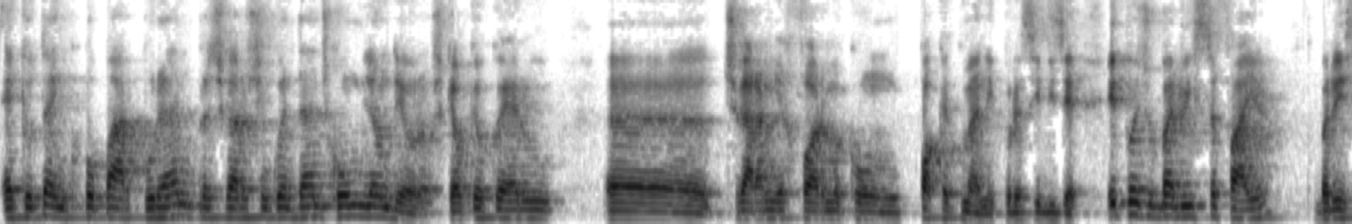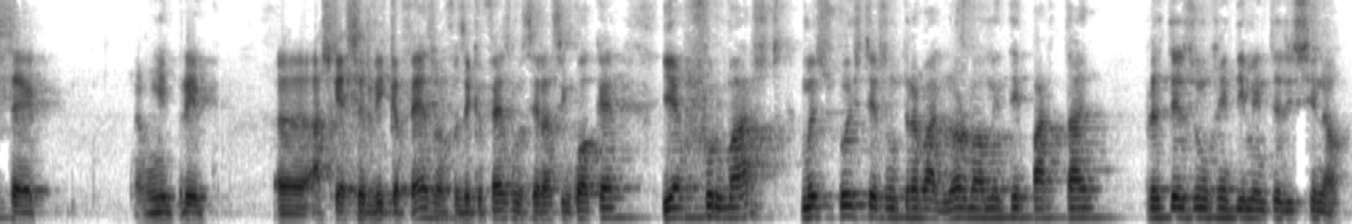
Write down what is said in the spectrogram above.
é que eu tenho que poupar por ano para chegar aos 50 anos com um milhão de euros, que é o que eu quero uh, chegar à minha reforma com pocket money, por assim dizer. E depois o Barista Fire, Barista é, é um emprego, uh, acho que é servir cafés ou fazer cafés, uma cena assim qualquer, e é reformar-te, mas depois teres um trabalho normalmente em part-time para teres um rendimento adicional.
